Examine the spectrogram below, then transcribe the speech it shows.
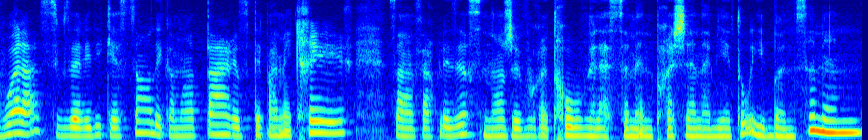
voilà, si vous avez des questions, des commentaires, n'hésitez pas à m'écrire. Ça va me faire plaisir. Sinon, je vous retrouve la semaine prochaine. À bientôt et bonne semaine.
